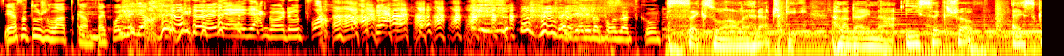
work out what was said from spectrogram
ja sa tu už hladkám, tak poďme ďalej. Nie, nejak horúco. Tak iba po zadku. Sexuálne hračky. Hľadaj na eSexShop.sk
